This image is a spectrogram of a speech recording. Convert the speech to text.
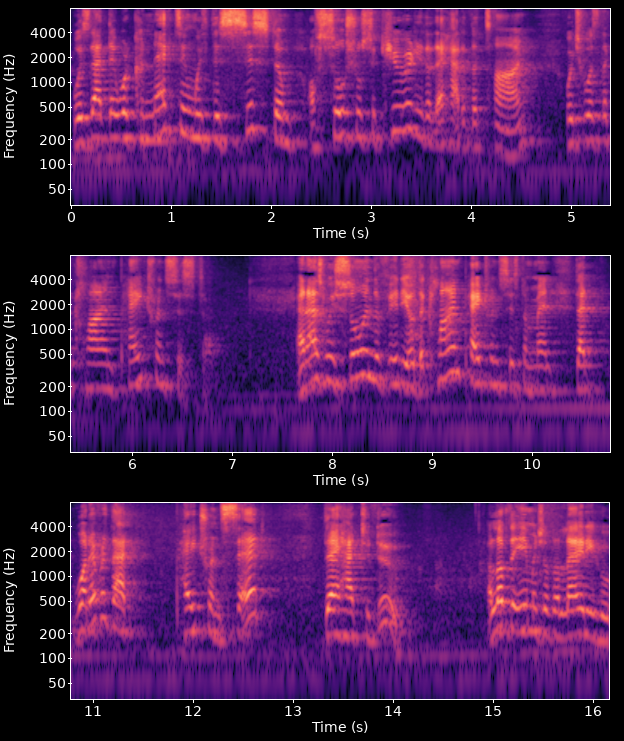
was that they were connecting with this system of social security that they had at the time, which was the client patron system. And as we saw in the video, the client patron system meant that whatever that patron said, they had to do. I love the image of the lady who,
